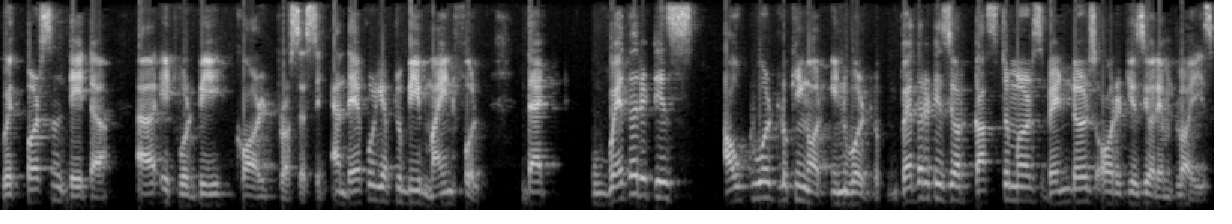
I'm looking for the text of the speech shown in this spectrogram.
with personal data, uh, it would be called processing. And therefore, you have to be mindful that whether it is outward looking or inward looking whether it is your customers vendors or it is your employees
